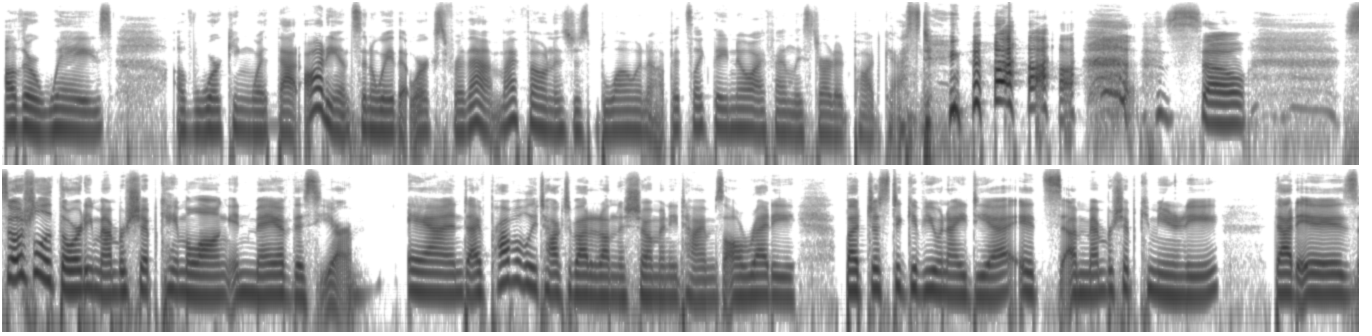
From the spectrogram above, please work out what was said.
other ways of working with that audience in a way that works for them. My phone is just blowing up. It's like they know I finally started podcasting. so, Social Authority membership came along in May of this year. And I've probably talked about it on the show many times already, but just to give you an idea, it's a membership community that is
